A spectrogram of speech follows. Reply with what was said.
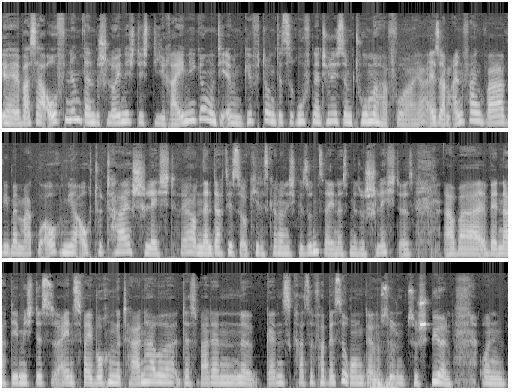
äh, Wasser aufnimmt, dann beschleunigt sich die Reinigung und die Entgiftung. Das ruft natürlich Symptome hervor. Ja? Also am Anfang war, wie bei Marco auch, mir auch total schlecht. Ja? Und dann dachte ich so, okay, das kann doch nicht gesund sein, dass mir so schlecht ist. Aber wenn, nachdem ich das ein, zwei Wochen getan habe, das war dann eine ganz krasse Verbesserung dann zu, zu spüren. Und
